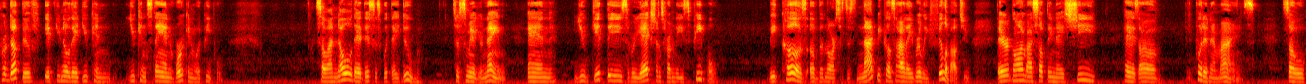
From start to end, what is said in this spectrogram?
productive if you know that you can you can stand working with people. So I know that this is what they do to smear your name. And you get these reactions from these people because of the narcissist, not because how they really feel about you. They're going by something that she has um, put in their minds. So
